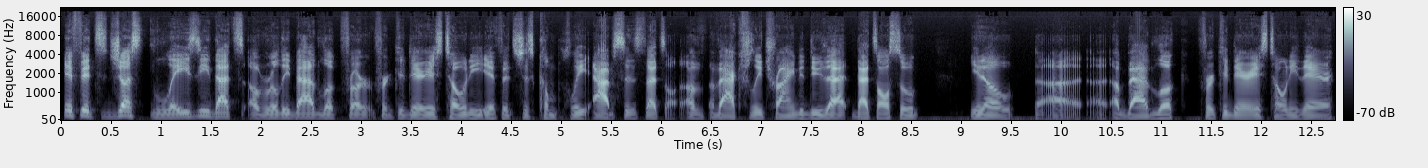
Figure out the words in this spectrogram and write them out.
if it's just lazy, that's a really bad look for for Kadarius Toney. If it's just complete absence, that's of, of actually trying to do that. That's also, you know, uh, a bad look for Kadarius Toney there.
